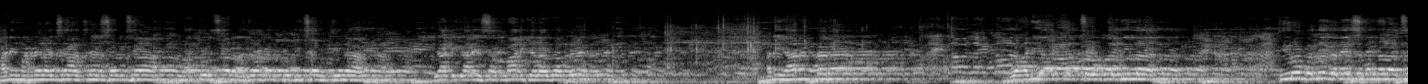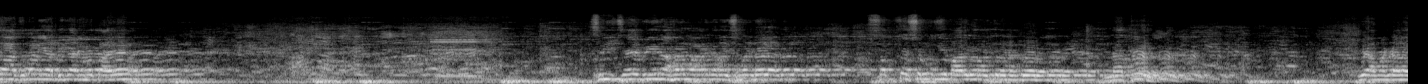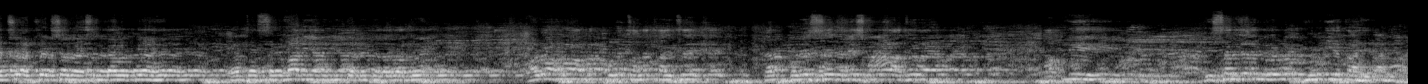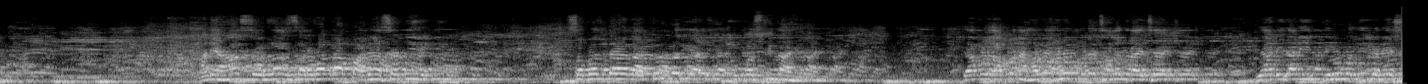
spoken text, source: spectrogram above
आणि मंडळाच्या अध्यक्षांचा लातूरच्या राजा गणपतीच्या वतीनं या ठिकाणी सन्मान केला जातोय आणि यानंतर वाडियारा चौकातील तिरुपती गणेश मंडळाचं आगमन या ठिकाणी होत आहे. श्री जयवीर हनुमान गणेश मंडळ सप्तशृंगी मार्ग मित्र नगर लातूर. या मंडळाचे अध्यक्ष व्यासपीठावरती आहेत. त्यांचा सन्मान या निमित्ताने केला जातोय हळूहळू आपण पुढे चालत राहायचंय कारण बरेचसे गणेश मंडळ अजून आपली विसर्जन मिरवणूक घेऊन येत आहे आणि हा सोहळा सर्वांना पाहण्यासाठी संबंध लातूरकर या ठिकाणी उपस्थित आहे त्यामुळे आपण हळूहळू पुढे चालत राहायचंय या ठिकाणी तिरुपती गणेश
